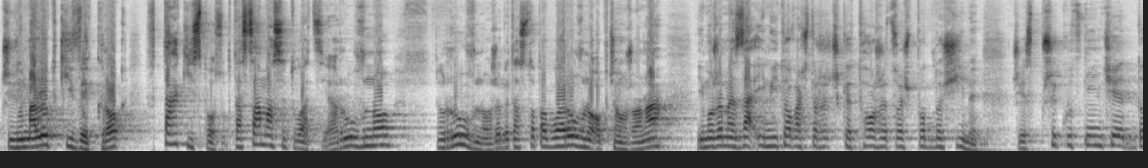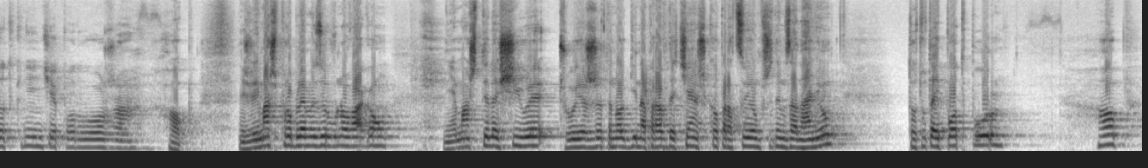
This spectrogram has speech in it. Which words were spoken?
czyli malutki wykrok, w taki sposób, ta sama sytuacja, równo, równo, żeby ta stopa była równo obciążona i możemy zaimitować troszeczkę to, że coś podnosimy. Czyli jest przykucnięcie, dotknięcie podłoża, hop. Jeżeli masz problemy z równowagą, nie masz tyle siły, czujesz, że te nogi naprawdę ciężko pracują przy tym zadaniu, to tutaj podpór, hop,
